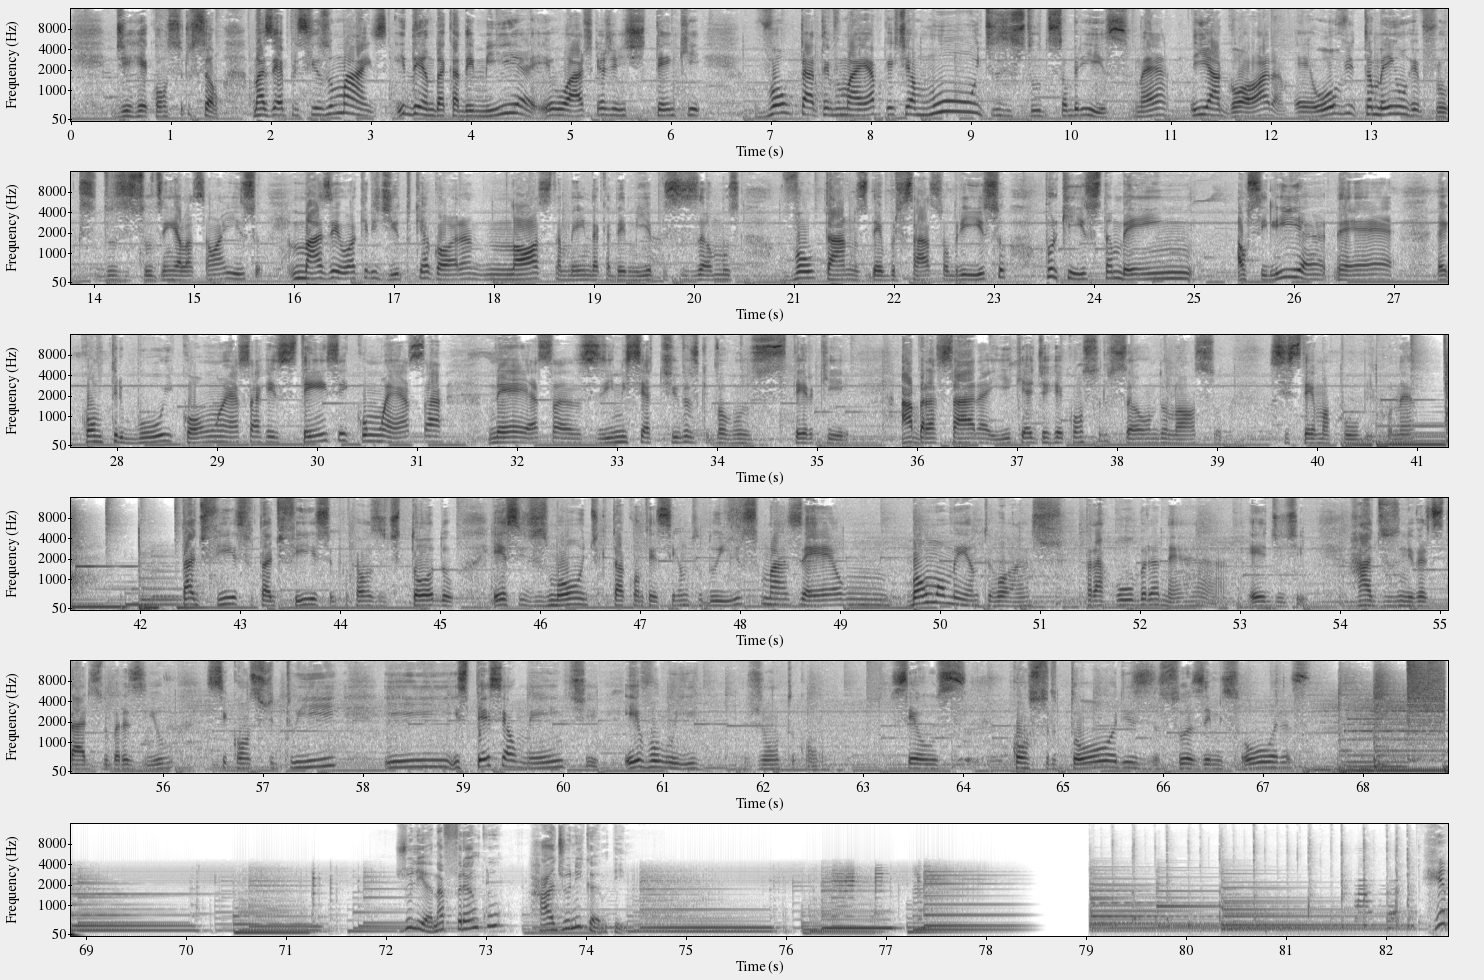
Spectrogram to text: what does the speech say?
de reconstrução. Mas é preciso mais. E dentro da academia, eu acho que a gente tem que voltar. Teve uma época que tinha muitos estudos sobre isso, né? E agora é, houve também um refluxo dos estudos em relação a isso, mas eu acredito que agora nós também da academia precisamos voltar a nos debruçar sobre isso, porque isso também auxilia, né, é, contribui com essa resistência e com essa, né, essas iniciativas que vamos ter que abraçar aí, que é de reconstrução do nosso sistema público, né? Tá difícil, tá difícil por causa de todo esse desmonte que está acontecendo, tudo isso, mas é um bom momento, eu acho, para a Rubra, né, a rede de rádios universitários do Brasil se constituir e especialmente evoluir junto com seus construtores, suas emissoras. Juliana Franco, Rádio Unicamp.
